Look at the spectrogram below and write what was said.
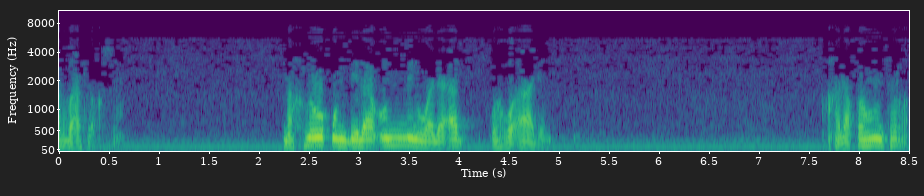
أربعة أقسام. مخلوق بلا أم ولا أب وهو آدم. خلقه من تراب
